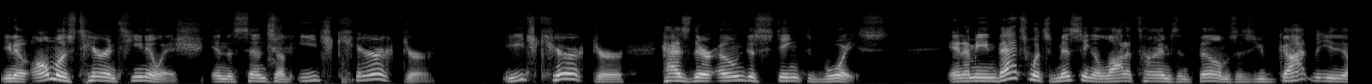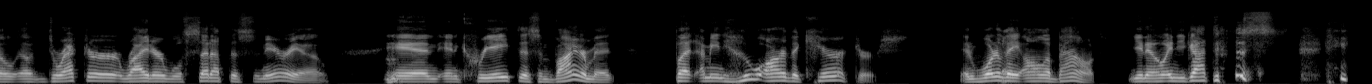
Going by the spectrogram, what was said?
you know almost tarantino-ish in the sense of each character each character has their own distinct voice. And i mean that's what's missing a lot of times in films is you've got the you know a director writer will set up the scenario Mhm. and and create this environment. But i mean who are the characters and what are they all about? You know and you got this you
